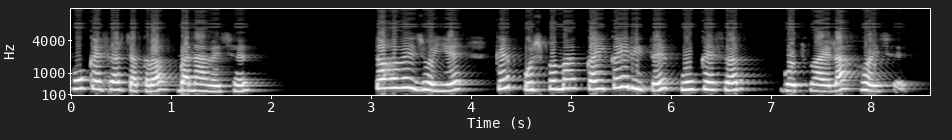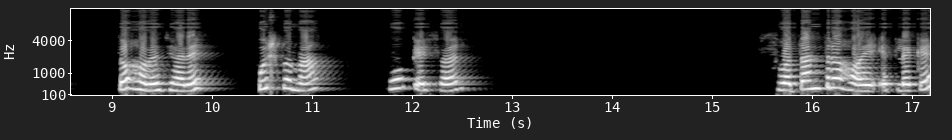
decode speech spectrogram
પુકેસર ચક્ર બનાવે છે. તો હવે જોઈએ કે પુષ્પમાં કઈ કઈ રીતે પુકેસર ગોઠવાયેલા હોય છે. તો હવે જ્યારે પુષ્પમાં પુકેસર સ્વતંત્ર હોય એટલે કે?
